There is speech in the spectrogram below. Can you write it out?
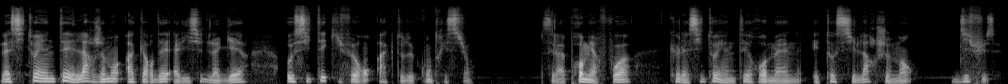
la citoyenneté est largement accordée à l'issue de la guerre aux cités qui feront acte de contrition. C'est la première fois que la citoyenneté romaine est aussi largement diffusée.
